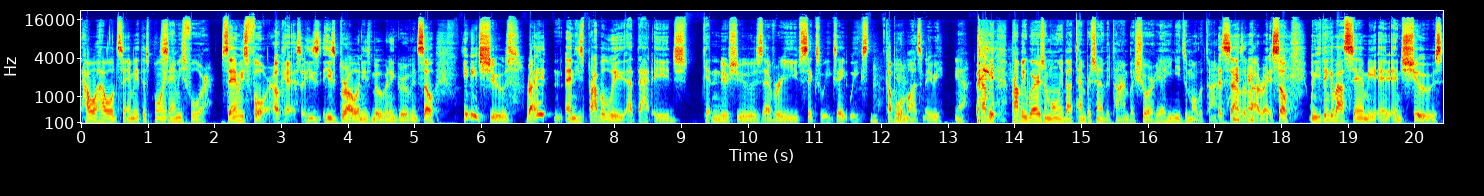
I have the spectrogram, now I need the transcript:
How how old Sammy at this point? Sammy's four. Sammy's four. Okay, so he's he's growing, he's moving and grooving. So he needs shoes, right? And he's probably at that age getting new shoes every six weeks, eight weeks, mm, couple yeah. of months maybe. Yeah, probably probably wears them only about ten percent of the time, but sure, yeah, he needs them all the time. It sounds about right. So when you think about Sammy and, and shoes,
